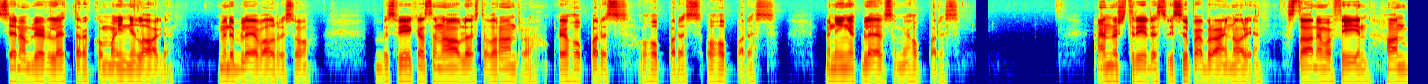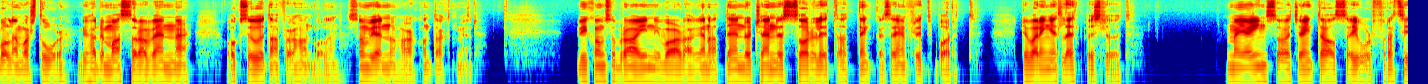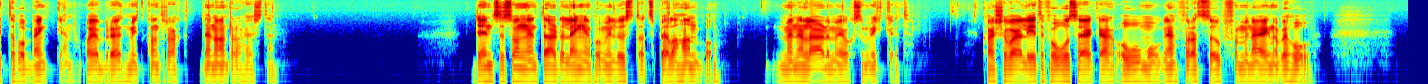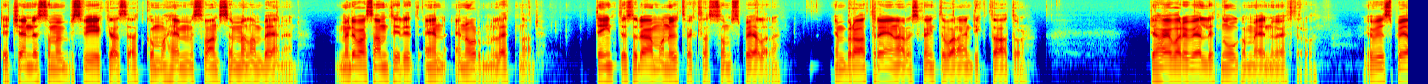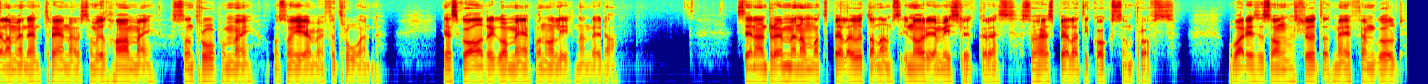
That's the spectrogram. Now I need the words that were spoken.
Sedan blir det lättare att komma in i laget. Men det blev aldrig så. Besvikelserna avlöste varandra och jag hoppades och hoppades och hoppades. Men inget blev som jag hoppades. Annars trivdes vi superbra i Norge. Staden var fin, handbollen var stor, vi hade massor av vänner, också utanför handbollen, som vi ännu har kontakt med. Vi kom så bra in i vardagen att det ändå kändes sorgligt att tänka sig en flytt bort. Det var inget lätt beslut. Men jag insåg att jag inte alls är gjord för att sitta på bänken och jag bröt mitt kontrakt den andra hösten. Den säsongen tärde länge på min lust att spela handboll, men den lärde mig också mycket. Kanske var jag lite för osäker och omogen för att stå upp för mina egna behov. Det kändes som en besvikelse att komma hem med svansen mellan benen, men det var samtidigt en enorm lättnad. Det är inte så där man utvecklas som spelare. En bra tränare ska inte vara en diktator. Det har jag varit väldigt noga med nu efteråt. Jag vill spela med den tränare som vill ha mig, som tror på mig och som ger mig förtroende. Jag skulle aldrig gå med på något liknande idag. Sedan drömmen om att spela utomlands i Norge misslyckades så har jag spelat i Cox som proffs. Varje säsong har slutat med FM-guld,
